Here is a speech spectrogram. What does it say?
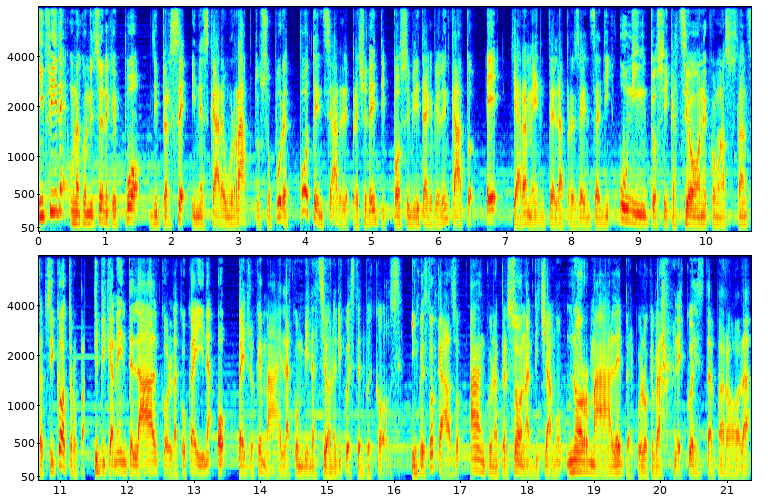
Infine, una condizione che può di per sé innescare un raptus oppure potenziare le precedenti possibilità che vi ho elencato è chiaramente la presenza di un'intossicazione con una sostanza psicotropa, tipicamente l'alcol, la cocaina o peggio che mai la combinazione di queste due cose. In questo caso anche una persona diciamo normale, per quello che vale questa parola,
